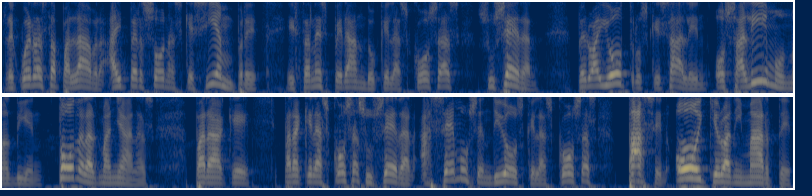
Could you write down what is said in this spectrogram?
Recuerda esta palabra, hay personas que siempre están esperando que las cosas sucedan, pero hay otros que salen o salimos más bien todas las mañanas para que para que las cosas sucedan. Hacemos en Dios que las cosas pasen. Hoy quiero animarte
